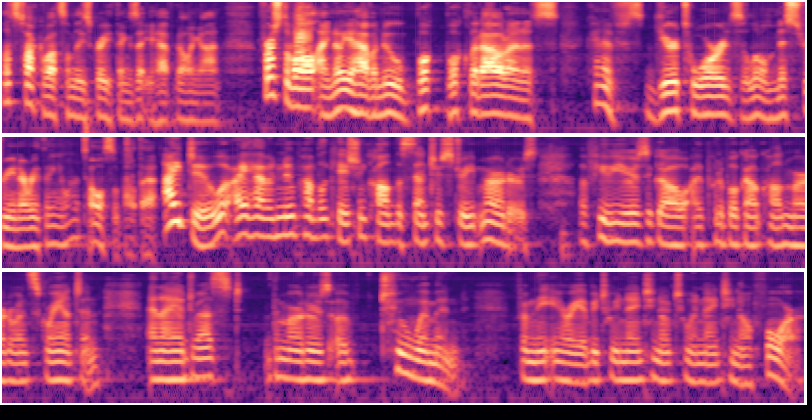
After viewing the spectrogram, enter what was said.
let's talk about some of these great things that you have going on. First of all, I know you have a new book booklet out, and it's kind of geared towards a little mystery and everything. You want to tell us about that? I do. I have a new publication called The Center Street Murders. A few years ago, I put a book out called Murder in Scranton, and I addressed the murders of two women from the area between 1902 and 1904.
